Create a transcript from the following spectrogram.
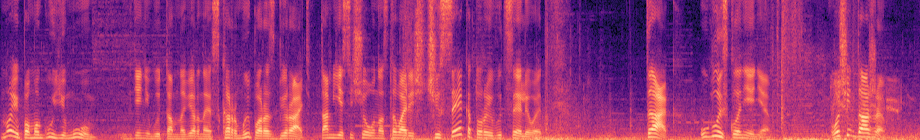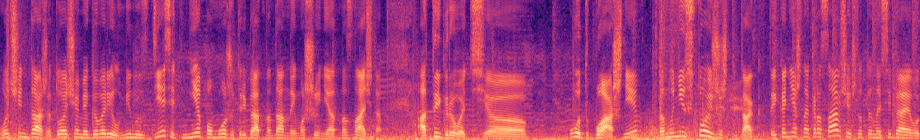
ну и помогу ему где-нибудь там, наверное, с кормы поразбирать. Там есть еще у нас товарищ Чисе, который выцеливает. Так, углы склонения. Очень даже. Очень даже. То, о чем я говорил, минус 10 не поможет, ребят, на данной машине однозначно отыгрывать... Э от башни. Да ну не стой же ты так. Ты, конечно, красавчик, что ты на себя его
